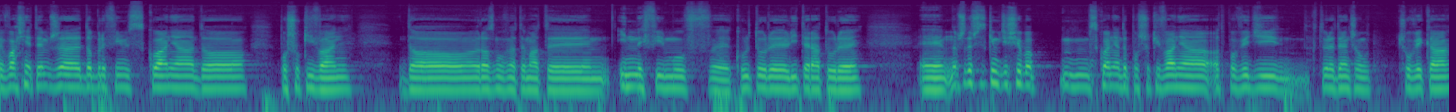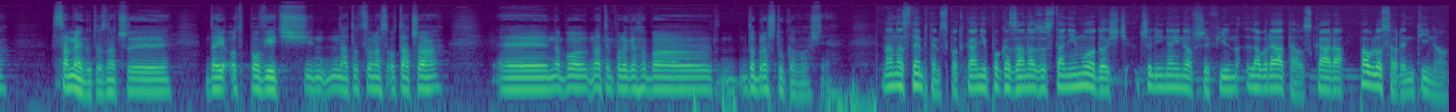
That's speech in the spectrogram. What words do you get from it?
y, właśnie tym, że dobry film skłania do poszukiwań, do rozmów na tematy innych filmów, y, kultury, literatury. Y, No przede wszystkim gdzieś chyba mm, skłania do poszukiwania odpowiedzi, które dręczą człowieka samego, to znaczy daje odpowiedź na to, co nas otacza, no bo na tym polega chyba dobra sztuka właśnie. Na następnym spotkaniu pokazana zostanie Młodość, czyli najnowszy film laureata Oscara Paulo Sorrentino.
